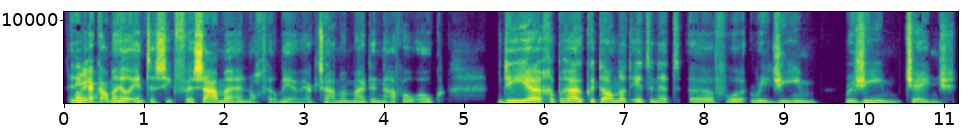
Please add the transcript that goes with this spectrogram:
En die Oh ja. werken allemaal heel intensief eh, samen en nog veel meer werkt samen, maar de NAVO ook. Die gebruiken dan dat internet voor regime, regime change.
